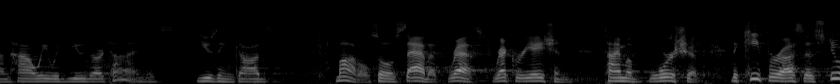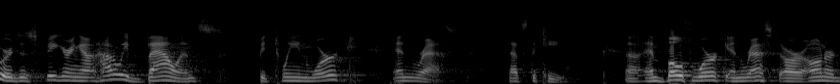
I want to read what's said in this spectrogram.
on how we would use our time, is using God's model. So, Sabbath, rest, recreation, time of worship. The key for us as stewards is figuring out how do we balance between work and rest. That's the key. Uh, and both work and rest are honored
